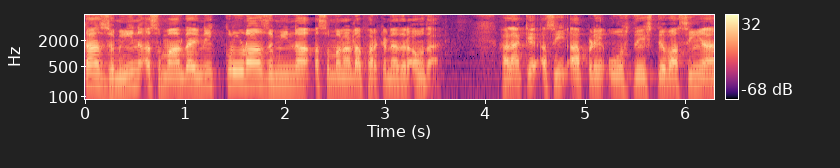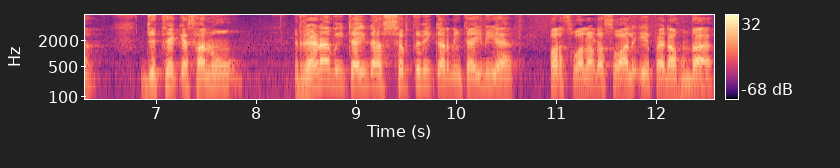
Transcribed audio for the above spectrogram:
ਤਾਂ ਜ਼ਮੀਨ ਅਸਮਾਨ ਦਾ ਹੀ ਨਹੀਂ, ਕਰੋੜਾਂ ਜ਼ਮੀਨਾਂ ਅਸਮਾਨਾਂ ਦਾ ਫ਼ਰਕ ਨਜ਼ਰ ਆਉਂਦਾ ਹਾਲਾਂਕਿ ਅਸੀਂ ਆਪਣੇ ਉਸ ਦੇਸ਼ ਦੇ ਵਾਸੀ ਹਾਂ, ਜਿੱਥੇ ਕਿ ਸਾਨੂੰ ਰਹਿਣਾ ਵੀ ਚਾਹੀਦਾ, ਸਿਫਤ ਵੀ ਕਰਨੀ ਚਾਹੀਦੀ ਹੈ, ਪਰ ਸਵਾਲਾਂ ਦਾ ਸਵਾਲ ਇਹ ਪੈਦਾ ਹੁੰਦਾ ਹੈ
